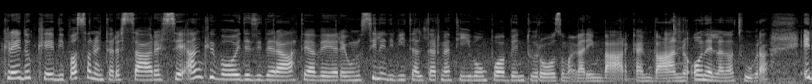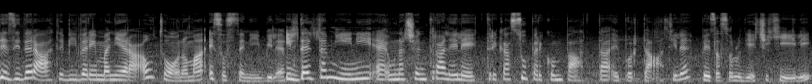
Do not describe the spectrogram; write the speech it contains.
credo che vi possano interessare se anche voi desiderate avere uno stile di vita alternativo un po' avventuroso, magari in barca, in van o nella natura e desiderate vivere in maniera autonoma e sostenibile. Il Delta Mini è una centrale elettrica super compatta e portatile, pesa solo 10 kg,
